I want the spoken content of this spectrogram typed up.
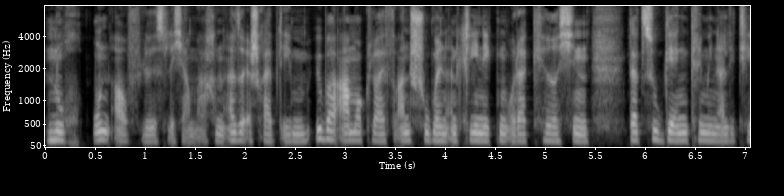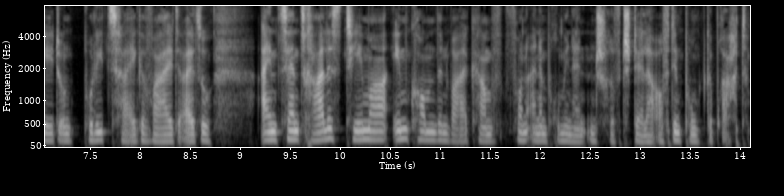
noch unauflöslicher machen. Also er schreibt eben über Amokläufe an Schulen, an Kliniken oder Kirchen, dazu Gangkriminalität und Polizeigewalt. Also ein zentrales Thema im kommenden Wahlkampf von einem prominenten Schriftsteller auf den Punkt gebracht.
